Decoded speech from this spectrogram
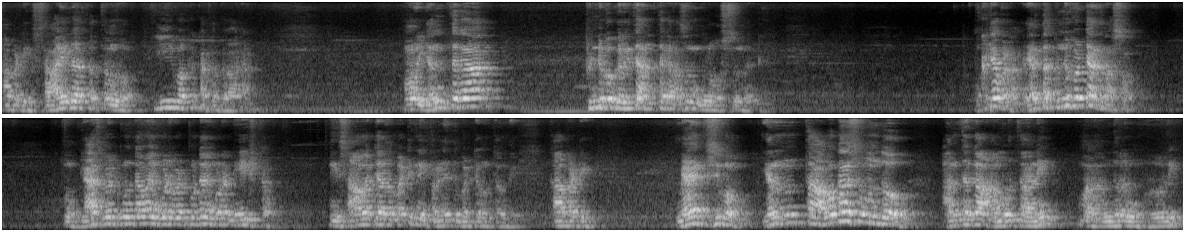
కాబట్టి సాయినాథ్ తత్వంలో ఈ ఒక కథ ద్వారా మనం ఎంతగా పిండుకోగలిగితే అంతగా రసం ఇందులో వస్తుందండి. ఒకటే పడ ఎంత పిండుకుంటే అంత రసం. నువ్వు గ్లాస్ పెట్టుకుంటావా ఇంకోటి పెట్టుకుంటావా ఇంకోటి నీ ఇష్టం. నీ సామర్థ్యాన్ని బట్టి నీ పరిణితి బట్టి ఉంటుంది. కాబట్టి మ్యాక్సిమం ఎంత అవకాశం ఉందో అంతగా అమృతాన్ని మనందరం కోరి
